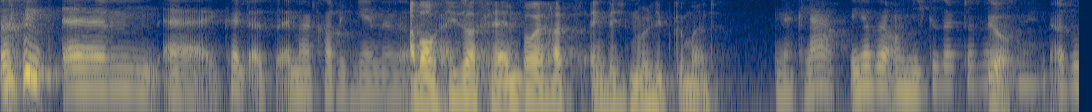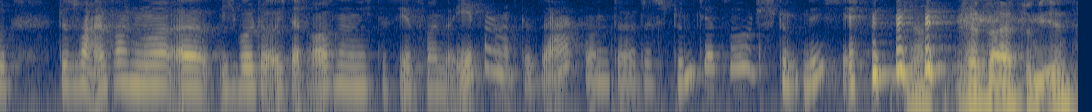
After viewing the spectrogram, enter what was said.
und ähm, äh, könnt uns immer korrigieren, wenn wir Aber auch dieser Fanboy hat es eigentlich nur lieb gemeint. Na klar, ich habe ja auch nicht gesagt, dass wir Ja. das nicht. Also Das war einfach nur, äh, ich wollte euch da draußen nicht, dass ihr von Eva hat gesagt und äh, das stimmt jetzt so, das stimmt nicht. Ja, zu gehen,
